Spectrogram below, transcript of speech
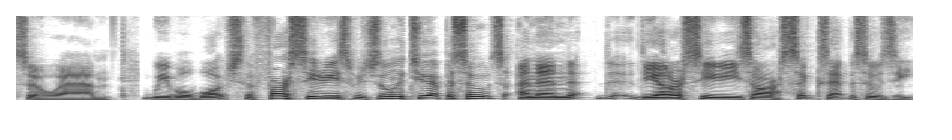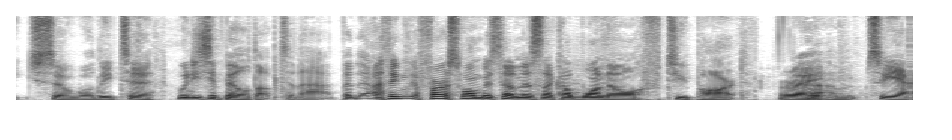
So um, we will watch the first series, which is only two episodes, and then th- the other series are six episodes each. So we'll need to we need to build up to that. But I think the first one was done as like a one-off, two-part. Right. Um, so yeah,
